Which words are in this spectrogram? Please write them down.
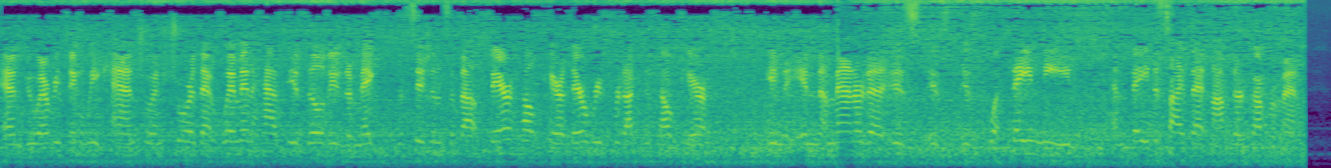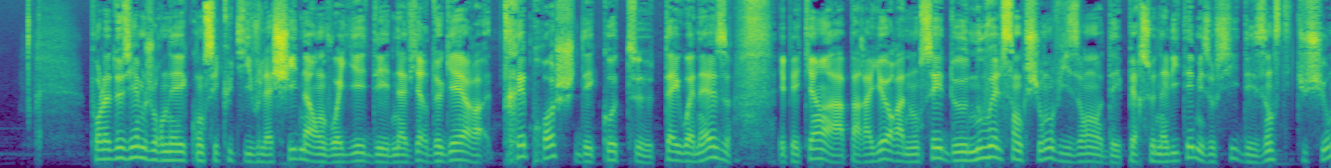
and do everything we can to ensure that women have the ability to make decisions about their health care, their reproductive health care, in, in a manner that is, is, is what they need, and they decide that, not their government. Pour la deuxième journée consécutive, la Chine a envoyé des navires de guerre très proches des côtes taïwanaises et Pékin a par ailleurs annoncé de nouvelles sanctions visant des personnalités mais aussi des institutions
